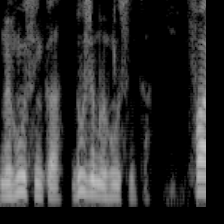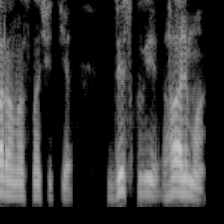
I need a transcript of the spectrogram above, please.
мигусенька, дуже мигусенька. Фара у нас, значить, є. Дискові гальма.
